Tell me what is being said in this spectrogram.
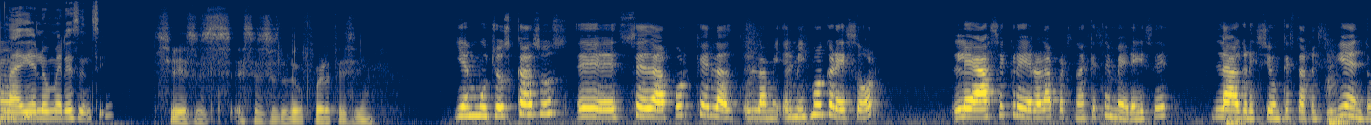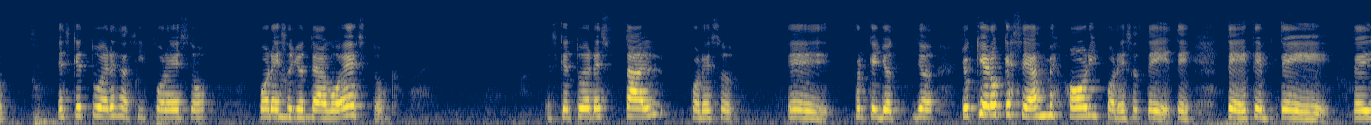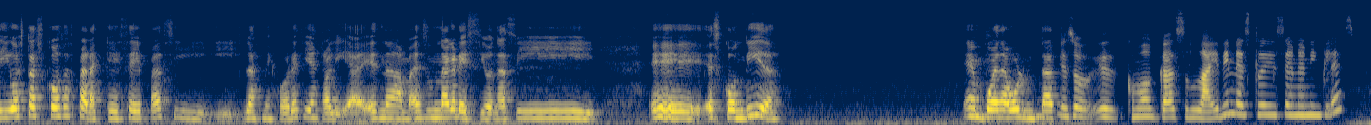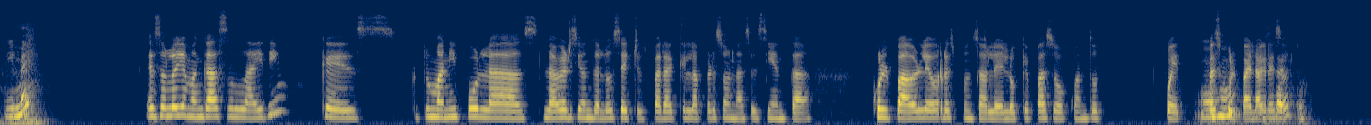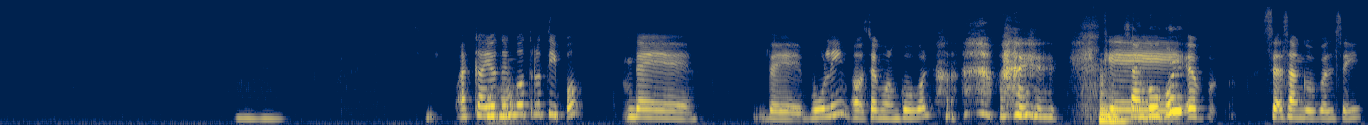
Nadie lo merece en sí. Sí, eso es, eso es lo fuerte, sí. Y en muchos casos eh, se da porque la- la el mismo agresor le hace creer a la persona que se merece la agresión que está recibiendo. Es que tú eres así por eso, por eso yo te hago esto. Es que tú eres tal, por eso, eh, porque yo, yo, yo quiero que seas mejor y por eso te, te, te, te, te- digo estas cosas para que sepas y, y las mejores y en realidad es nada más, es una agresión así eh, escondida, en buena voluntad. Eso es como gaslighting, ¿es que dicen en inglés? Dime. Eso lo llaman gaslighting, que es que tú manipulas la versión de los hechos para que la persona se sienta culpable o responsable de lo que pasó cuando fue pues culpa del agresor. exacto. Sí. Acá yo tengo otro tipo de, de bullying, o según Google, que, ¿San Google? eh, San Google, sí,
